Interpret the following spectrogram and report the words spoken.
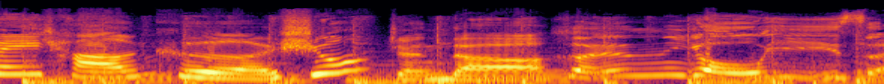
非常可说，真的很有意思。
